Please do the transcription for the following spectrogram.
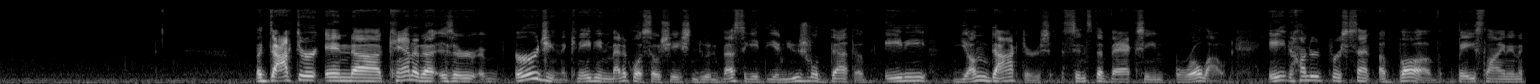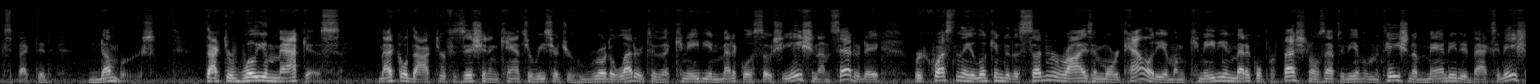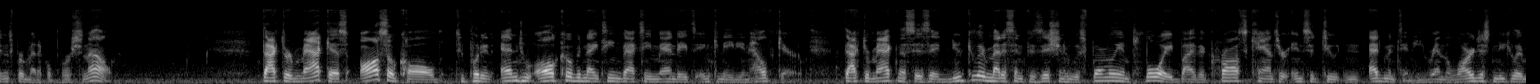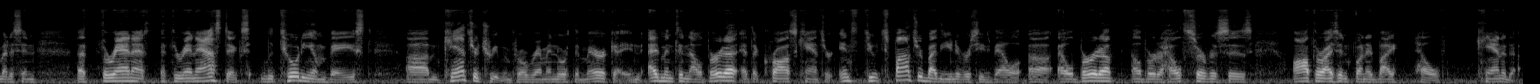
A doctor in uh, Canada is uh, urging the Canadian Medical Association to investigate the unusual death of 80 young doctors since the vaccine rollout, 800% above baseline and expected numbers. Dr. William Makis, medical doctor, physician, and cancer researcher who wrote a letter to the Canadian Medical Association on Saturday requesting they look into the sudden rise in mortality among Canadian medical professionals after the implementation of mandated vaccinations for medical personnel. Dr. Makis also called to put an end to all COVID 19 vaccine mandates in Canadian healthcare. Dr. Makis is a nuclear medicine physician who was formerly employed by the Cross Cancer Institute in Edmonton. He ran the largest nuclear medicine uh, theranostics lutetium based um, cancer treatment program in North America in Edmonton, Alberta, at the Cross Cancer Institute, sponsored by the University of uh, Alberta, Alberta Health Services, authorized and funded by Health Canada.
